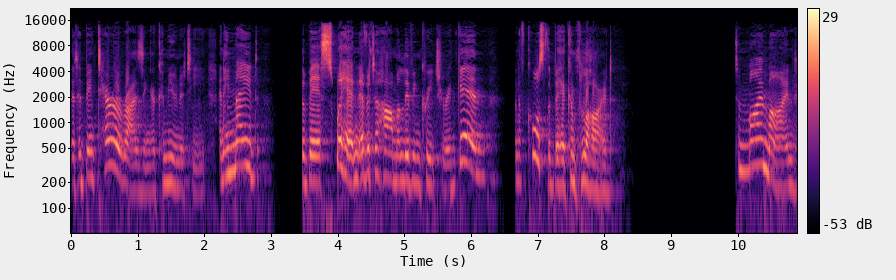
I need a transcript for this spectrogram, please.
that had been terrorizing a community, and he made the bear swear never to harm a living creature again, and of course the bear complied. To my mind,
